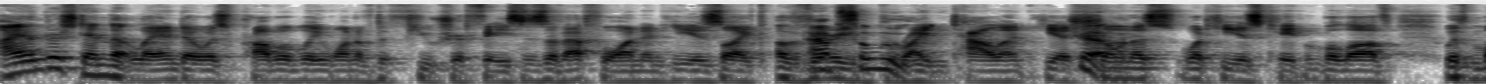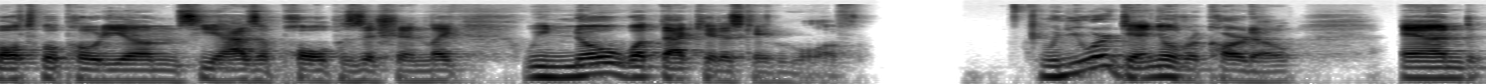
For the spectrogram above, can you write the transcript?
I understand that Lando is probably one of the future faces of F1 and he is like a very Absolutely. bright talent. He has yeah. shown us what he is capable of with multiple podiums. He has a pole position. Like, we know what that kid is capable of. When you are Daniel Ricciardo, and,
